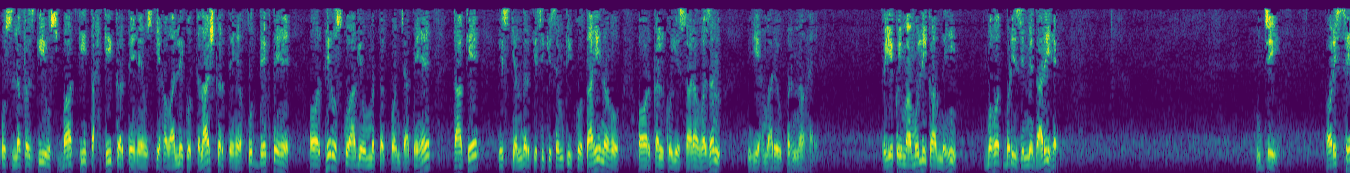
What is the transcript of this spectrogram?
اس لفظ کی، اس بات کی تحقیق کرتے ہیں، اس کے حوالے کو تلاش کرتے ہیں، خود دیکھتے ہیں اور پھر اس کو آگے امت تک پہنچاتے ہیں تاکہ اس کے اندر کسی قسم کی کوتا ہی نہ ہو اور کل کو یہ سارا وزن یہ ہمارے اوپر نہ آئے۔ تو یہ کوئی معمولی کام نہیں، بہت بڑی ذمہ داری ہے۔ جی۔ اور اس سے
